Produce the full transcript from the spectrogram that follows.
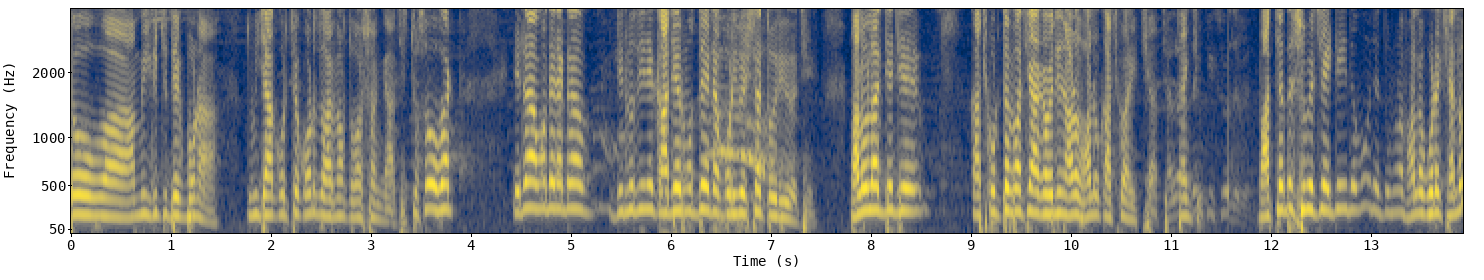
তো আমি কিছু দেখব না তুমি যা করছ করো তো আমি তোমার সঙ্গে আছি। তো সো বাট এটা আমাদের একটা দীর্ঘদিনের কাজের মধ্যে এটা পরিবেশটা তৈরি হয়েছে। ভালো লাগছে যে কাজ করতে পারছি আগামী দিন আরও ভালো কাজ করার ইচ্ছা আছে। থ্যাংক ইউ বাচ্চাদের শুভেচ্ছা এটাই দেবো যে তোমরা ভালো করে খেলো।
